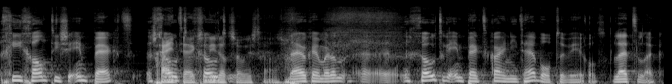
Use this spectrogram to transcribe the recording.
gigantische impact. Een Schijnt eigenlijk niet dat zo is trouwens. Nee, oké, maar dan eh, een grotere impact kan je niet hebben op de wereld. Letterlijk.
